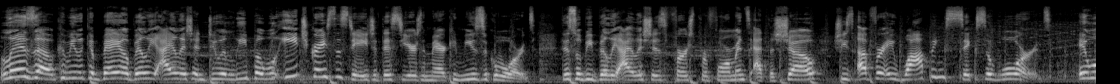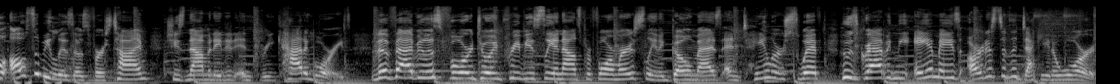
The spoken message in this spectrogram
Lizzo, Camila Cabello, Billie Eilish, and Dua Lipa will each grace the stage at this year's American Music Awards. This will be Billie Eilish's first performance at the show. She's up for a whopping six awards. It will also be Lizzo's first time. She's nominated in three categories. The Fabulous Four joined previously announced performers Selena Gomez and Taylor Swift, who's grabbing the AMA's Artist of the Decade award.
